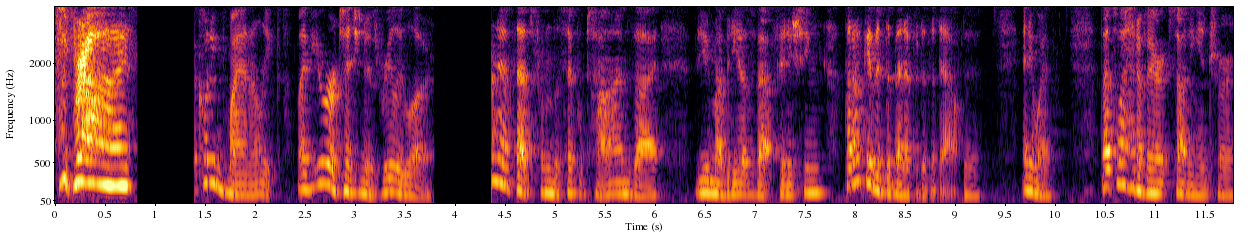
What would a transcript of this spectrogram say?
Surprise! According to my analytics, my viewer retention is really low. I don't know if that's from the several times I viewed my videos about finishing, but I'll give it the benefit of the doubt. Anyway, that's why I had a very exciting intro.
